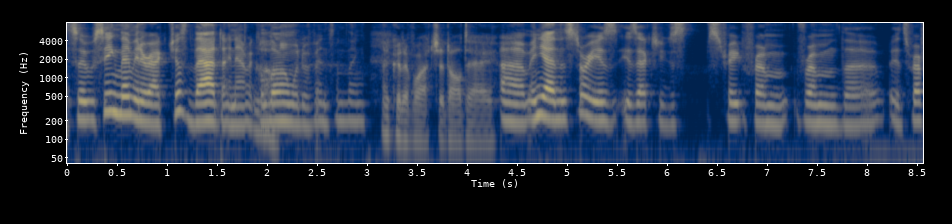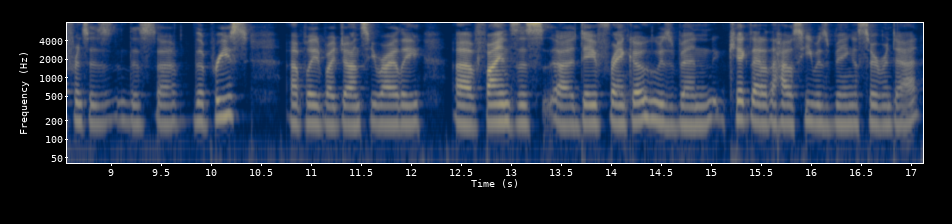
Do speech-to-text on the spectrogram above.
so seeing them interact, just that dynamic alone would have been something. i could have watched it all day Um, and yeah, and the story is is actually just straight from from the its references. This uh, the priest. Uh, played by John C. Reilly, uh, finds this uh, Dave Franco, who has been kicked out of the house he was being a servant at.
